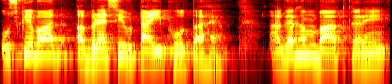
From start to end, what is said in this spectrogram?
उसके बाद अब्रेसिव टाइप होता है। अगर हम बात करें,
